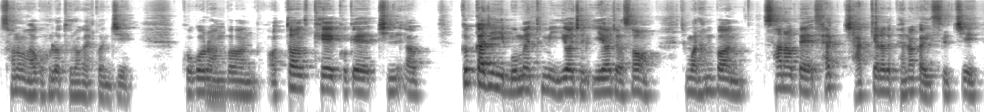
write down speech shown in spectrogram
선호하고 흘러 돌아갈 건지 고거를 음. 한번 어떻게 그게 진 어 끝까지 이 모멘텀이 이어져 이어져서 정말 한번 산업에 살 작게라도 변화가 있을지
